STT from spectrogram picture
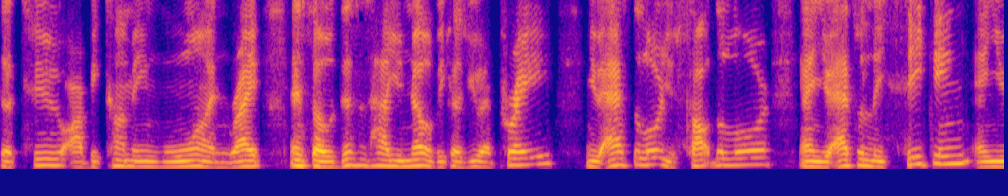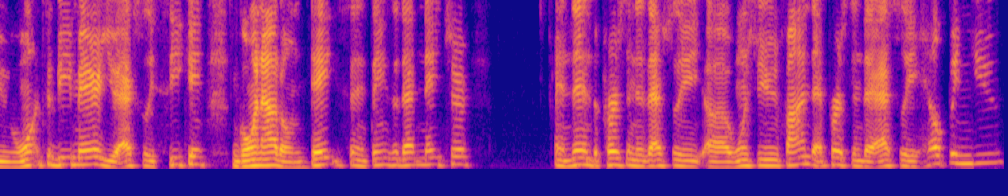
the two are becoming one right? And so this is how you know because you have prayed, you asked the Lord, you sought the Lord, and you're actually seeking and you want to be married. You're actually seeking, going out on dates and things of that nature. And then the person is actually, uh, once you find that person, they're actually helping you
